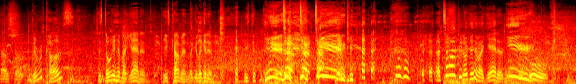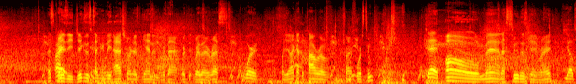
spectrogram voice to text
that was dope. Good recovs. Just don't get hit by Ganon. He's coming. Look at look at him. He's coming. I told you, don't get hit by Ganon. Ooh. That's All right. crazy. Jigs is technically as strong as Ganon with that with with the rest. Word. But yeah, I got the power of Triforce too. Dead. Oh man, that's two this game, right? Yup.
